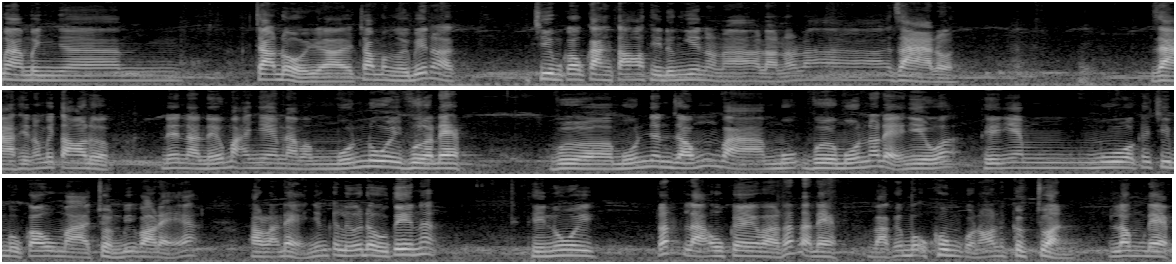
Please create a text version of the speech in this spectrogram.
mà mình à, trao đổi à, cho mọi người biết là chim một câu càng to thì đương nhiên là là nó đã già rồi. Già thì nó mới to được. Nên là nếu mà anh em nào mà muốn nuôi vừa đẹp, vừa muốn nhân giống và mu, vừa muốn nó đẻ nhiều á, thì anh em mua cái chim bồ câu mà chuẩn bị vào đẻ hoặc là đẻ những cái lứa đầu tiên á, thì nuôi rất là ok và rất là đẹp. Và cái bộ khung của nó là cực chuẩn lông đẹp.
